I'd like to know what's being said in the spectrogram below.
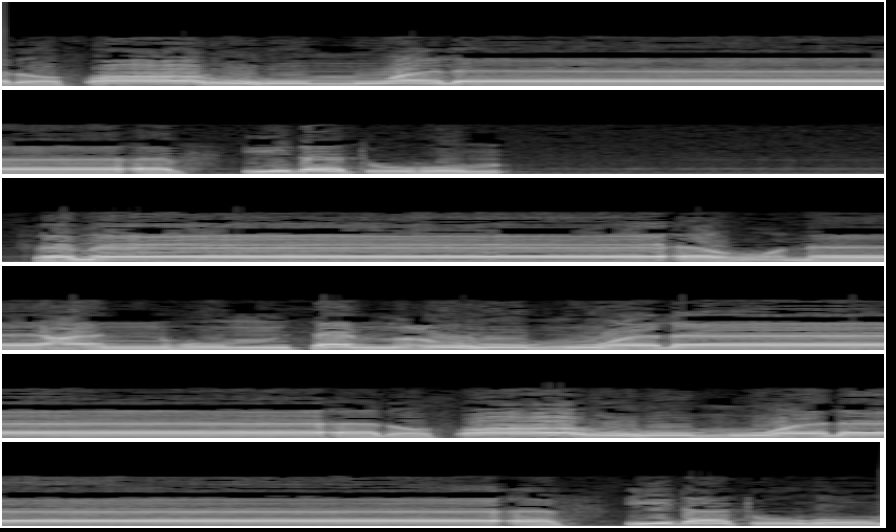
أبصارهم ولا أفئدتهم فما سمعهم ولا أبصارهم ولا أفئدتهم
